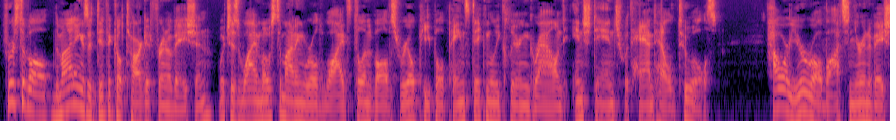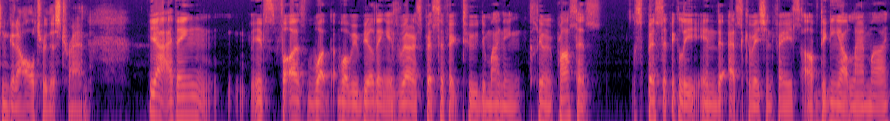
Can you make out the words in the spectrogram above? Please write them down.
First of all, demining is a difficult target for innovation, which is why most demining worldwide still involves real people painstakingly clearing ground inch to inch with handheld tools. How are your robots and your innovation going to alter this trend? Yeah, I think it's for us what what we're building is very specific to the mining clearing process specifically in the excavation phase of digging out landmine.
